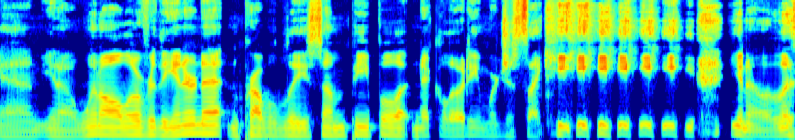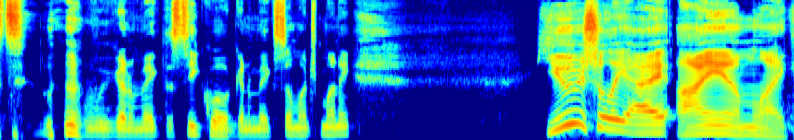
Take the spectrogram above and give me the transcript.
and you know went all over the internet and probably some people at nickelodeon were just like you know let's we're gonna make the sequel we're gonna make so much money. Usually i i am like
